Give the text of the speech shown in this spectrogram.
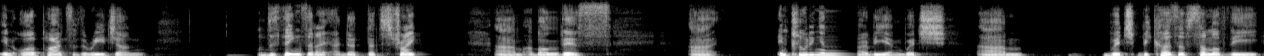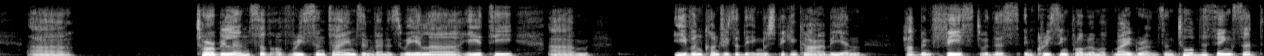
in all parts of the region. One of the things that I that, that strike um, about this, uh, including in the Caribbean, which um, which, because of some of the uh, turbulence of, of recent times in Venezuela, Haiti, um, even countries of the English speaking Caribbean have been faced with this increasing problem of migrants. And two of the things that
